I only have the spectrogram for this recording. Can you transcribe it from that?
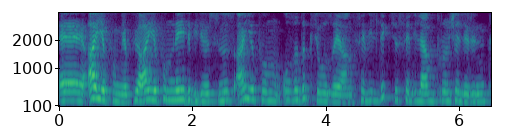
E, ay yapım yapıyor. Ay yapım neydi biliyorsunuz? Ay yapım uzadıkça uzayan, sevildikçe sevilen projelerin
